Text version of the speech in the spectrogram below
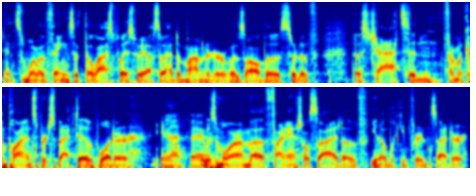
It's one of the things that the last place we also had to monitor was all those sort of those chats and from a compliance perspective, what are you know Yeah, fair. it was more on the financial side of, you know, looking for insider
